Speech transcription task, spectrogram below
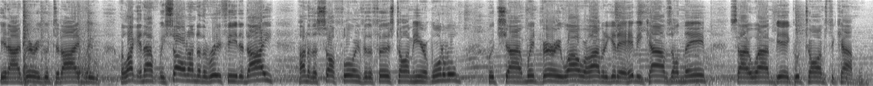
you know, very good today. And we were lucky enough we sold under the roof here today, under the soft flooring for the first time here at Warrnambool, which uh, went very well. We are able to get our heavy calves on there. So um, yeah, good times to come.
